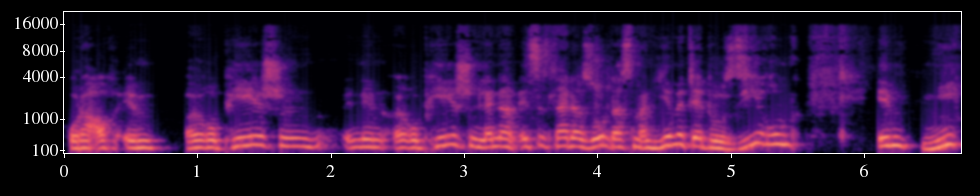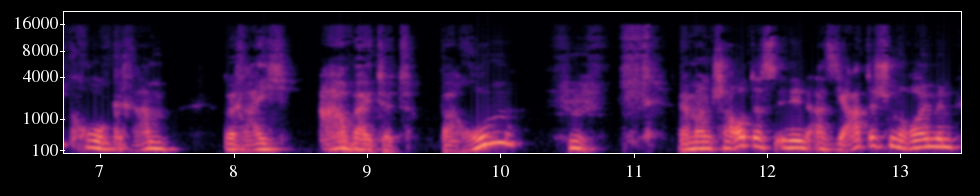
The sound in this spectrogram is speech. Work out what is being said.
oder auch im europäischen, in den europäischen Ländern ist es leider so, dass man hier mit der Dosierung im Mikrogrammbereich arbeitet. Warum? Hm. Wenn man schaut, dass in den asiatischen Räumen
